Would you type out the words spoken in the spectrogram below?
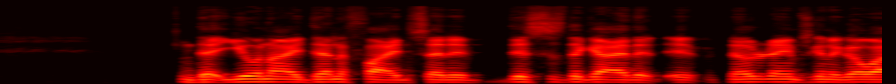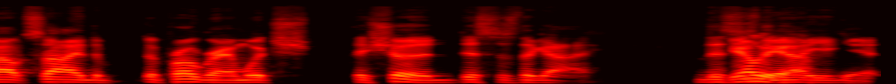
that you and I identified and said, if this is the guy that if Notre Dame's going to go outside the, the program, which they should, this is the guy. This is the yeah. guy you get.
